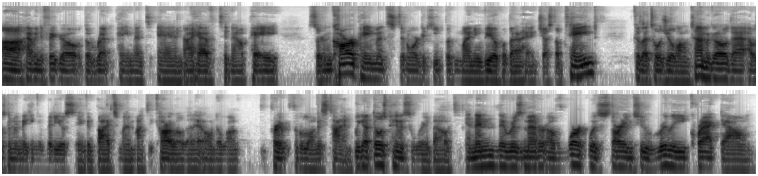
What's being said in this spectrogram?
uh, having to figure out the rent payment, and I have to now pay certain car payments in order to keep my new vehicle that I had just obtained. Because I told you a long time ago that I was going to be making a video saying goodbye to my Monte Carlo that I owned a long for, for the longest time. We got those payments to worry about. And then there was a matter of work was starting to really crack down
